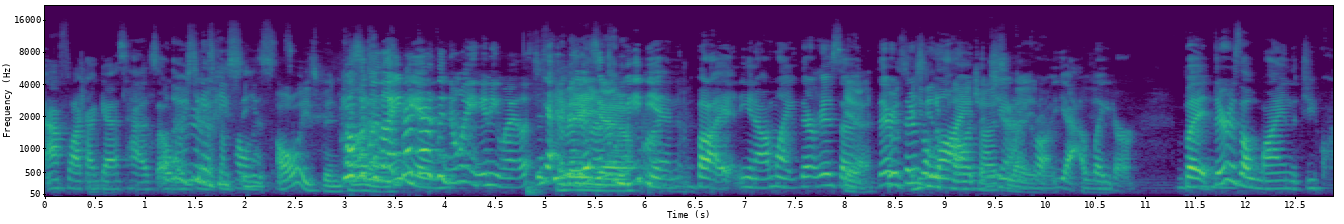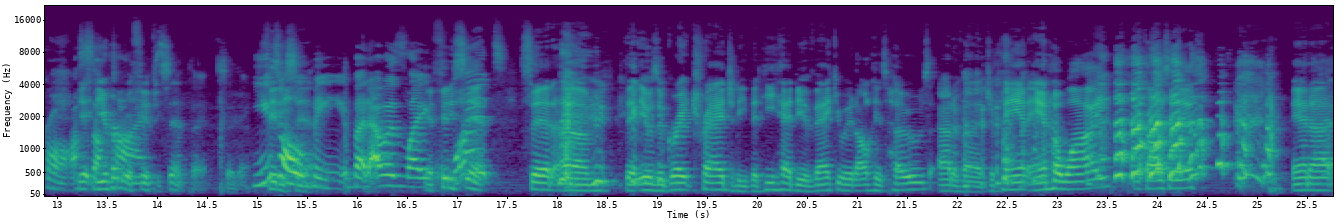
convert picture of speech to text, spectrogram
Aflac, I guess, has Although, you know, he's, components. he's always been. He's a Probably kinda- like that guy's annoying anyway. Let's just yeah, get he rid of you a comedian, but you know, I'm like, there is a Yeah. there, He was- there's a line that you can cross. Yeah, Yeah. later, but there is a line that you cross. Yeah, you heard what. Fifty Cent said. You told Cent me, but I was like, Yeah, 50 what? Cent. said um, that it was a great tragedy that he had to evacuate all his hoes out of uh, Japan and Hawaii because of this. And, uh,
